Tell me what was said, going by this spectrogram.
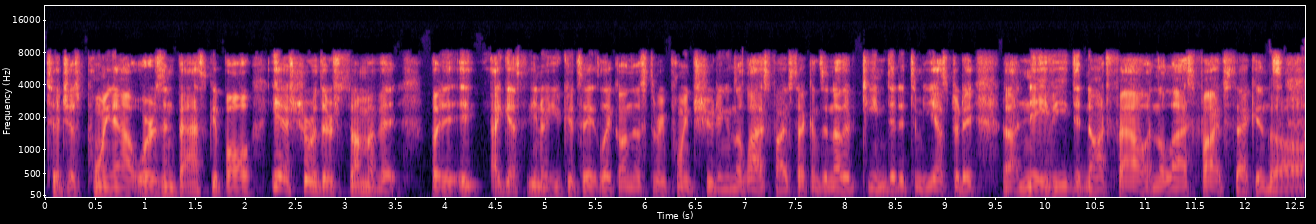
to just point out. Whereas in basketball, yeah, sure, there's some of it, but it, it, I guess you know you could say like on this three point shooting in the last five seconds. Another team did it to me yesterday. Uh, Navy did not foul in the last five seconds, Oh.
